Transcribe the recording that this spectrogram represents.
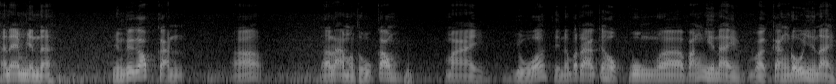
anh em nhìn nè, những cái góc cạnh, đó đã làm bằng thủ công mài dũa thì nó bắt ra cái hột vuông vắn vắng như thế này và cân đối như thế này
